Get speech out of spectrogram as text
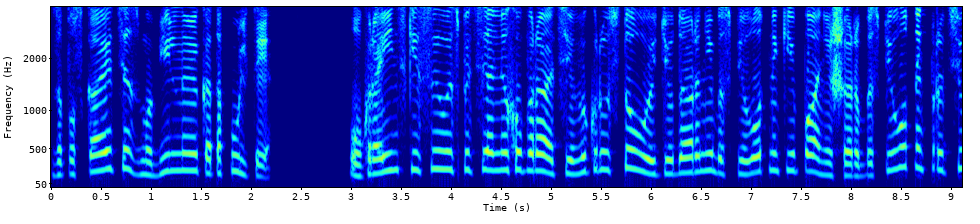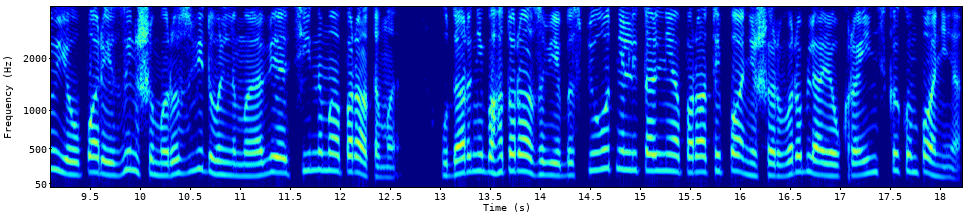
Запускається з мобільної катапульти. Українські сили спеціальних операцій використовують ударні безпілотники Панішер. Безпілотник працює у парі з іншими розвідувальними авіаційними апаратами. Ударні багаторазові безпілотні літальні апарати Панішер виробляє українська компанія.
